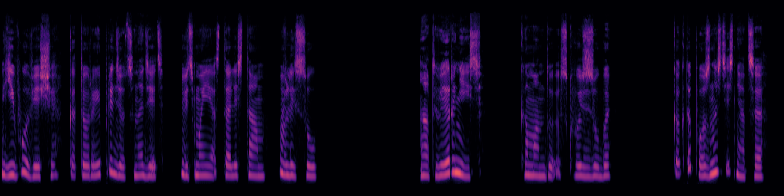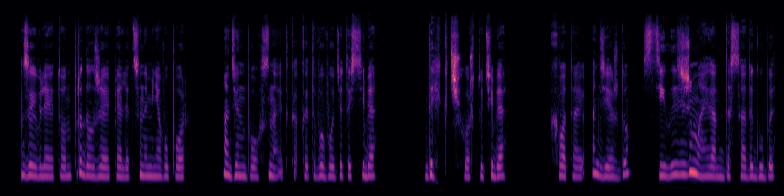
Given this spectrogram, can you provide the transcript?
Его вещи, которые придется надеть. Ведь мои остались там, в лесу. «Отвернись», — командую сквозь зубы. «Как-то поздно стесняться», — заявляет он, продолжая пялиться на меня в упор. Один бог знает, как это выводит из себя. Да и к черту тебя. Хватаю одежду, силой сжимая от досады губы.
